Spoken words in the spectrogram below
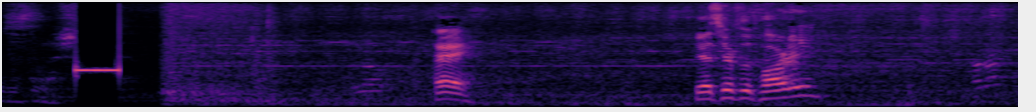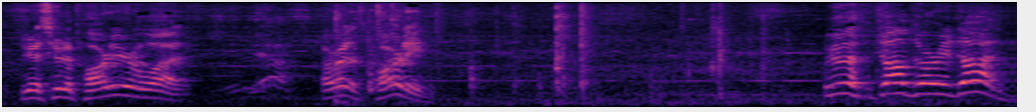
is this in the Hey. You guys here for the party? You guys here to party or what? Yeah. All right, let's party. Look at this, the job's already done.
